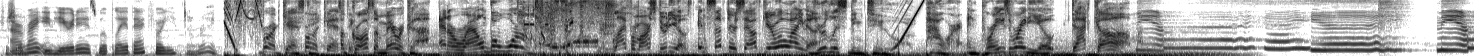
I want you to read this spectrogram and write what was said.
For sure. All right, and here it is. We'll play it back for you. All right. Broadcasting, across America and around the world. Live from our studios in Sumter, South Carolina. You're listening to power and praise radio PowerAndPraiseRadio.com. Good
